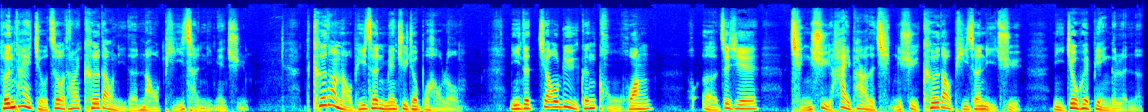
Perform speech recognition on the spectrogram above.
囤太久之后，它会磕到你的脑皮层里面去，磕到脑皮层里面去就不好喽。你的焦虑跟恐慌，呃，这些情绪、害怕的情绪磕到皮层里去，你就会变一个人了。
